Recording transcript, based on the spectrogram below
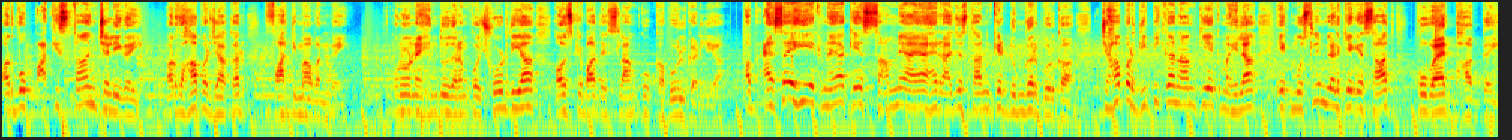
और वो पाकिस्तान चली गई और वहाँ पर जाकर फातिमा बन गई। उन्होंने हिंदू धर्म को छोड़ दिया और उसके बाद इस्लाम को कबूल कर लिया। अब ऐसा ही एक नया केस सामने आया है राजस्थान के डूंगरपुर का, जहाँ पर दीपिका नाम की एक महिला एक मुस्लिम लड़के के साथ कुवैत भाग गई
